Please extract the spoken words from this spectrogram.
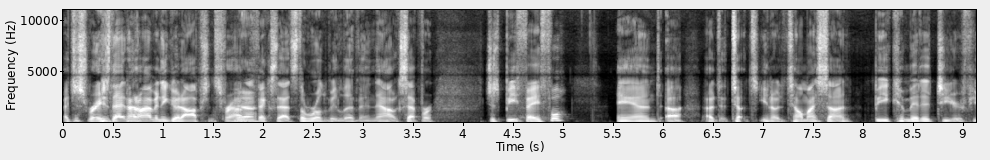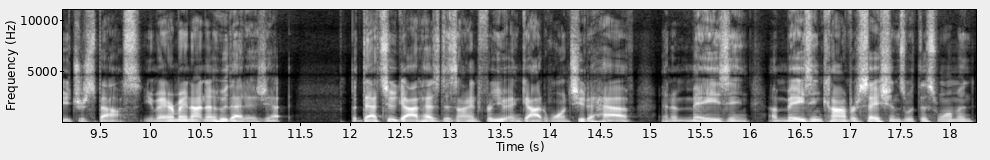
i just raised that and i don't have any good options for how yeah. to fix that it's the world we live in now except for just be faithful and uh, uh you know to tell my son be committed to your future spouse you may or may not know who that is yet but that's who God has designed for you. And God wants you to have an amazing, amazing conversations with this woman,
